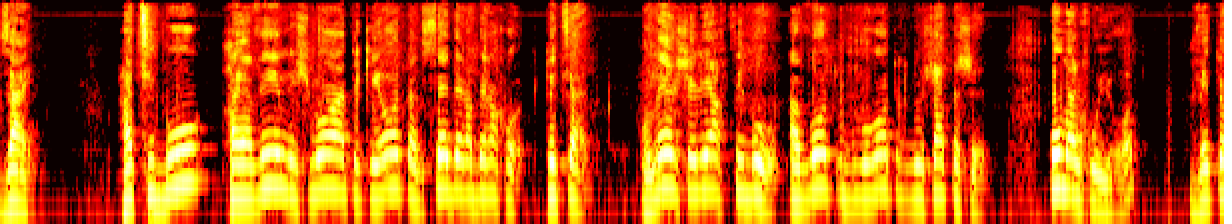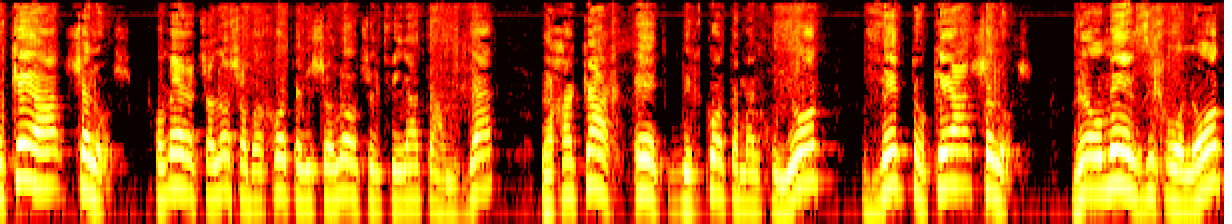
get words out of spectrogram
ז. הציבור חייבים לשמוע התקיעות על סדר הברכות. כיצד? אומר שליח ציבור, אבות וגבורות וקדושת השם ומלכויות, ותוקע שלוש. אומר את שלוש הברכות הראשונות של תפילת העמידה, ואחר כך את ברכות המלכויות, ותוקע שלוש. ואומר זיכרונות,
